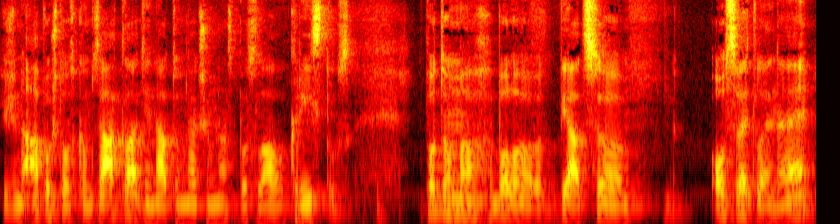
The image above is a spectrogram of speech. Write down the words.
že na apoštolskom základe, na tom, na čom nás poslal Kristus. Potom e, bolo viac e, osvetlené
